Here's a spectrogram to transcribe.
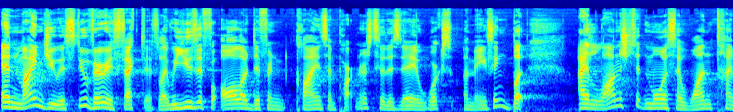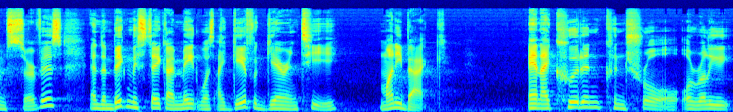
And mind you, it's still very effective. Like we use it for all our different clients and partners to this day. It works amazing. But I launched it more as a one time service. And the big mistake I made was I gave a guarantee, money back, and I couldn't control or really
